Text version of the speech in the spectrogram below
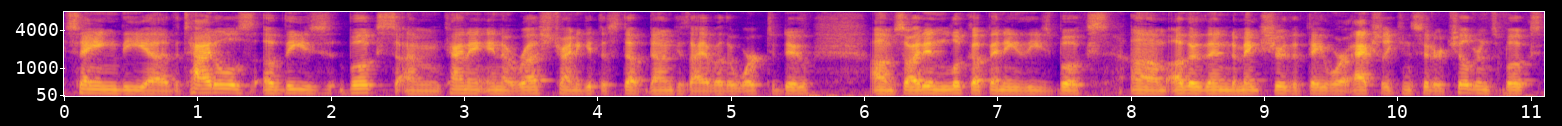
saying the uh, the titles of these books. I'm kind of in a rush trying to get this stuff done because I have other work to do. Um, so I didn't look up any of these books um, other than to make sure that they were actually considered children's books.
